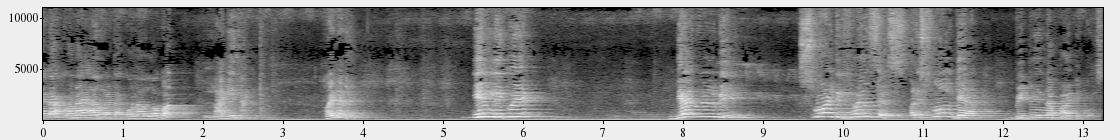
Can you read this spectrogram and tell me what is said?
এটা কণাই আৰু এটা কণাৰ লগত লাগি থাকে হয় নাই in liquid there will be small differences or small gap between the particles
